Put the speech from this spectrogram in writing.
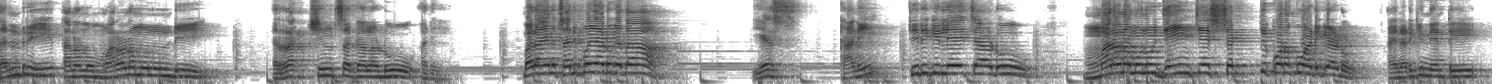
తండ్రి తనను మరణము నుండి రక్షించగలడు అని. మరి ఆయన చనిపోయాడు కదా. ఎస్ కానీ తిరిగి లేచాడు. మరణమును జయించే శక్తి కొరకు అడిగాడు. ఆయన అడిగింది ఏంటి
